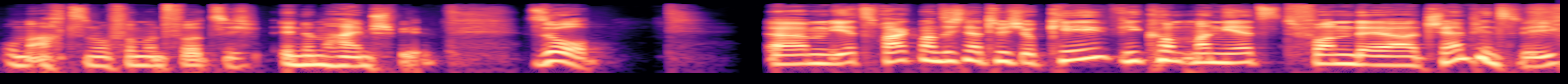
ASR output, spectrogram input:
um 18.45 Uhr in einem Heimspiel. So, ähm, jetzt fragt man sich natürlich, okay, wie kommt man jetzt von der Champions League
